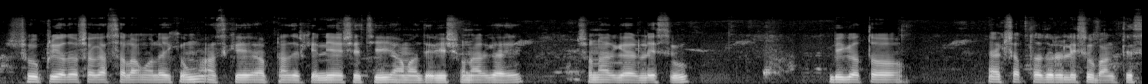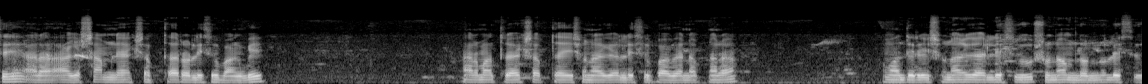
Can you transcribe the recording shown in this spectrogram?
সুপ্রিয় দর্শক, আসসালামু আলাইকুম। আজকে আপনাদেরকে নিয়ে এসেছি আমাদের এই সোনারগাঁয়ে, সোনারগাঁয়ের লিচু। বিগত এক সপ্তাহ ধরে লিচু ভাঙতেছে আর আগে সামনে এক সপ্তাহ আরও লিচু ভাঙবে। আর মাত্র এক সপ্তাহে সোনারগাঁয়ের লিচু পাবেন আপনারা। আমাদের এই সোনারগাঁয়ের লিচু, সুনামধন্য লিচু।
